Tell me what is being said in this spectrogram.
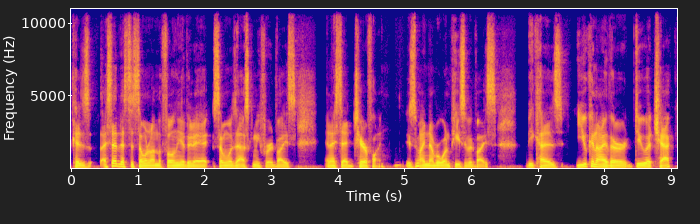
Because I said this to someone on the phone the other day. Someone was asking me for advice, and I said, chair flying is my number one piece of advice because you can either do a check.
